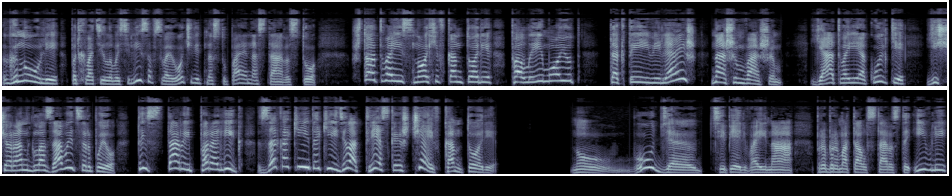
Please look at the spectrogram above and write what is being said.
гнули?» — подхватила Василиса, в свою очередь наступая на старосту. «Что твои снохи в конторе полы моют, так ты и виляешь нашим вашим? Я твоей акульке еще ран глаза выцарпаю. Ты, старый паралик, за какие такие дела трескаешь чай в конторе?» «Ну, будь теперь война!» — пробормотал староста Ивлей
